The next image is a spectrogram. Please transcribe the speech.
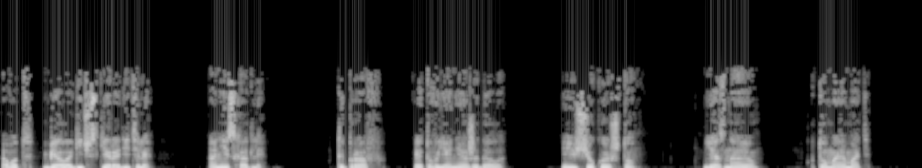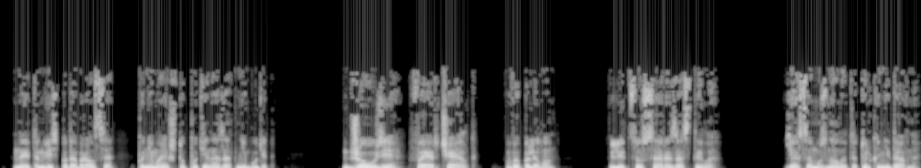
а вот биологические родители, они из Хадли. Ты прав. Этого я не ожидала. И еще кое-что. Я знаю, кто моя мать. Нейтан весь подобрался, понимая, что пути назад не будет. «Джоузи Фэйрчайлд», — выпалил он. Лицо Сары застыло. Я сам узнал это только недавно.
